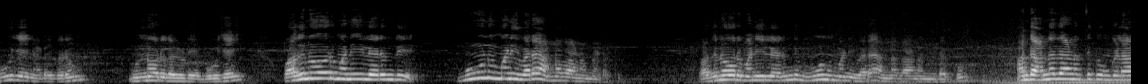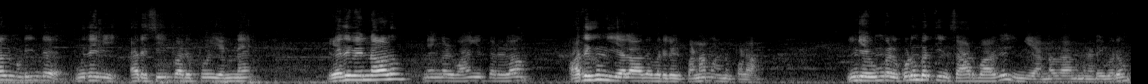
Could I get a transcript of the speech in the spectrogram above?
பூஜை நடைபெறும். முன்னோர்களுடைய பூஜை. பதினோரு மணியிலிருந்து மூணு மணி வரை அன்னதானம் நடக்கும். பதினோரு மணியிலிருந்து மூணு மணி வரை அன்னதானம் நடக்கும். அந்த அன்னதானத்துக்கு உங்களால் முடிந்த உதவி அரிசி பருப்பு எண்ணெய் எது வேணாலும் நீங்கள் வாங்கி தரலாம். அதுவும் இயலாதவர்கள் பணம் அனுப்பலாம். இங்கே உங்கள் குடும்பத்தின் சார்பாக இங்கே அன்னதானம் நடைபெறும்.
